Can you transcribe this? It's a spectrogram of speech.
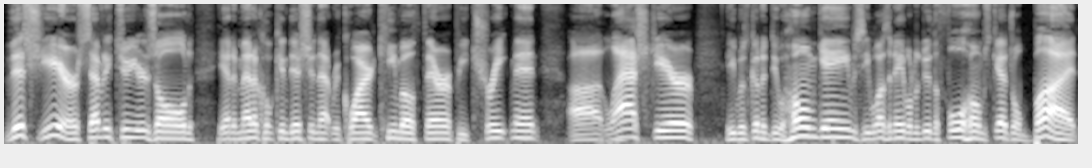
this year, 72 years old, he had a medical condition that required chemotherapy treatment. Uh, last year, he was going to do home games. He wasn't able to do the full home schedule, but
